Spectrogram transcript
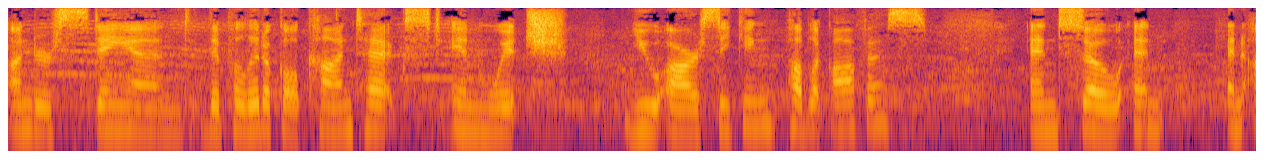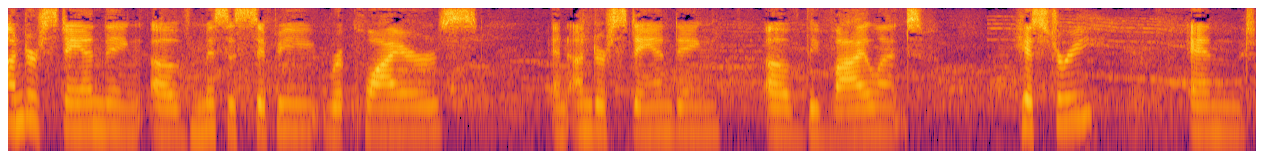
understand the political context in which you are seeking public office. And so, an, an understanding of Mississippi requires an understanding of the violent history and,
